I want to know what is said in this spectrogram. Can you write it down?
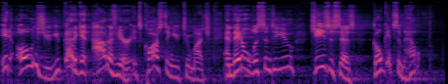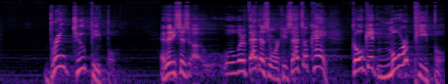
it owns you. You've got to get out of here. It's costing you too much. And they don't listen to you. Jesus says, Go get some help. Bring two people. And then he says, uh, Well, what if that doesn't work? He says, That's okay. Go get more people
